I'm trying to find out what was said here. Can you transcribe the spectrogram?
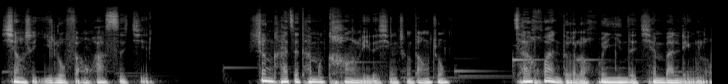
像是一路繁花似锦，盛开在他们伉俪的行程当中，才换得了婚姻的千般玲珑。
